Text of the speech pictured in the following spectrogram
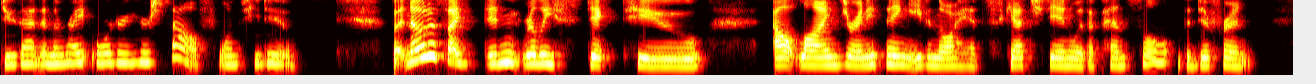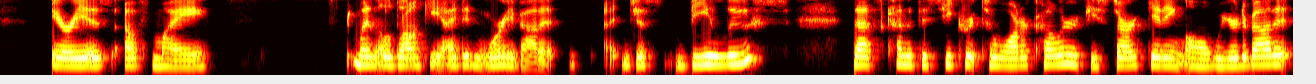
do that in the right order yourself once you do. But notice I didn't really stick to outlines or anything, even though I had sketched in with a pencil the different areas of my my little donkey. I didn't worry about it. Just be loose that's kind of the secret to watercolor. If you start getting all weird about it,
